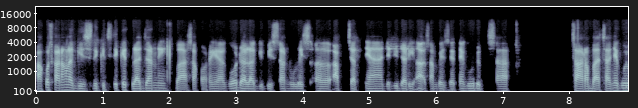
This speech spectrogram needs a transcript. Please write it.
Aku sekarang lagi sedikit-sedikit belajar nih bahasa Korea. Gue udah lagi bisa nulis eh, abjadnya. Jadi dari A sampai Z-nya gue udah bisa. Cara bacanya gue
